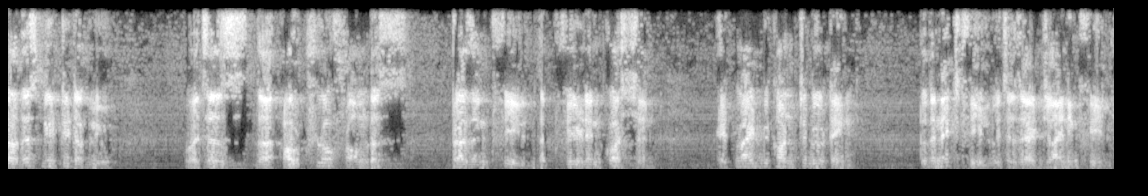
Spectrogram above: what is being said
uh, this DTW, which is the outflow from this present field, the field in question, it might be contributing to the next field, which is the adjoining field.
